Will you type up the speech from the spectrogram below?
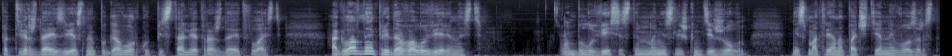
подтверждая известную поговорку «пистолет рождает власть», а главное придавал уверенность. Он был увесистым, но не слишком тяжелым, несмотря на почтенный возраст,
